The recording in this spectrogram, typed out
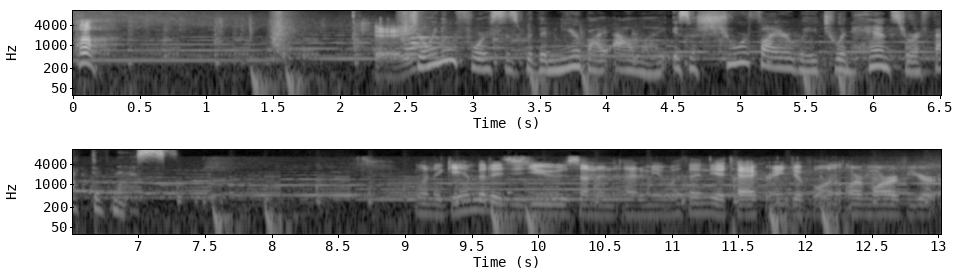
Huh. Okay. Joining forces with a nearby ally is a surefire way to enhance your effectiveness. When a gambit is used on an enemy within the attack range of one or more of your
